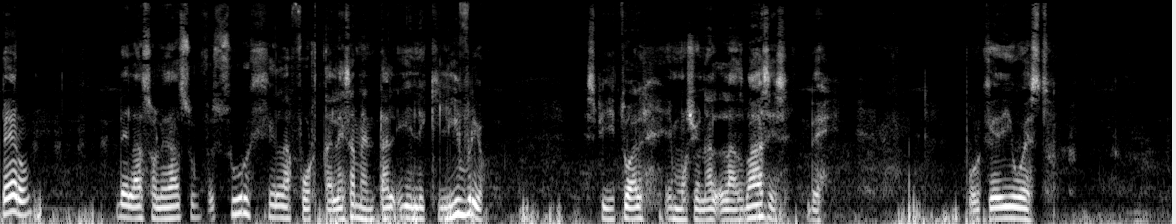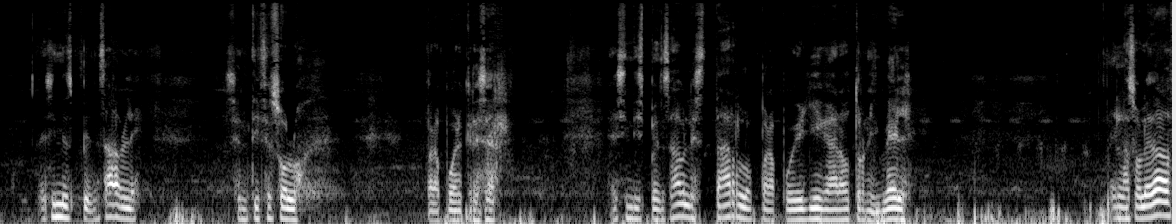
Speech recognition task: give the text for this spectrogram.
Pero de la soledad surge la fortaleza mental y el equilibrio espiritual, emocional, las bases de... ¿Por qué digo esto? Es indispensable sentirse solo para poder crecer. Es indispensable estarlo para poder llegar a otro nivel. En la soledad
